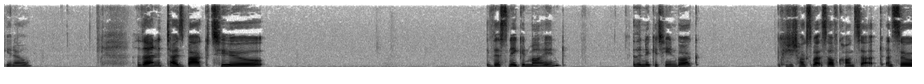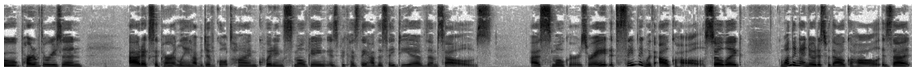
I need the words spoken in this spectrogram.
You know? Then it ties back to This Naked Mind, the nicotine book, because she talks about self concept. And so part of the reason addicts apparently have a difficult time quitting smoking is because they have this idea of themselves as smokers, right? It's the same thing with alcohol. So, like, one thing I noticed with alcohol is that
